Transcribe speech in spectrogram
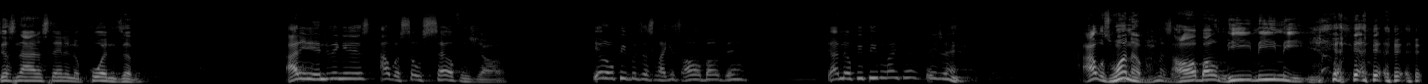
just not understanding the importance of it. I didn't. Anything is, I was so selfish, y'all. You know, people just like it's all about them. Y'all know a few people like that? Raise your hand. I was one of them. It's all about me, me, me.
